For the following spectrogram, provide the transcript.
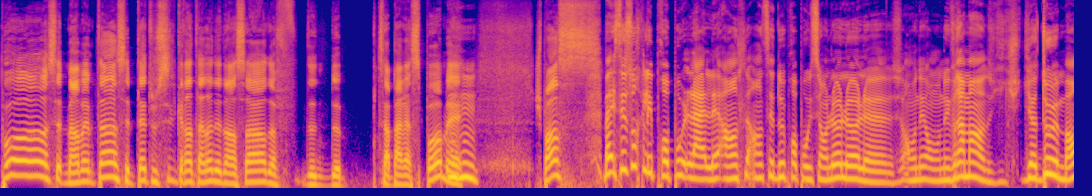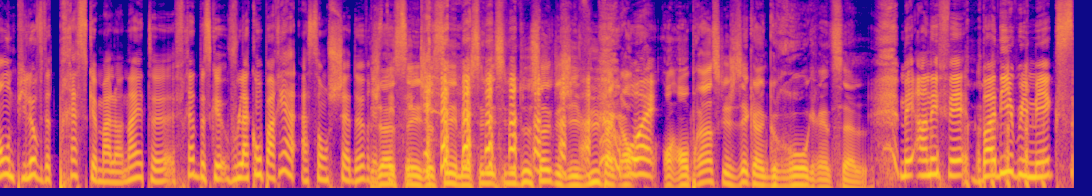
pas. Mais en même temps, c'est peut-être aussi le grand talent des danseurs de, de, de- que ça paraisse pas, mais Mhm. Je pense. Ben, c'est sûr que les propos, la- la- entre, entre ces deux propositions-là, là, le- on, est, on est vraiment. Il y a deux mondes, puis là, vous êtes presque malhonnête, euh, Fred, parce que vous la comparez à, à son chef-d'œuvre Je sais, je sais, mais c'est les, les deux seuls que j'ai vus. Ouais. on, on prend ce que je dis avec un gros grain de sel. Mais en effet, Body Remix,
